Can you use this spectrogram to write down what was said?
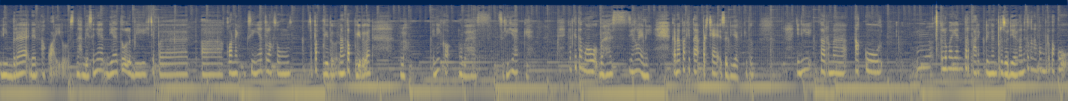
Libra, dan Aquarius. Nah biasanya dia tuh lebih cepet uh, koneksinya tuh langsung cepet gitu, nangkep gitu kan. Loh, ini kok ngebahas zodiak ya? Kan kita mau bahas yang lain nih. Kenapa kita percaya zodiak gitu? Jadi karena aku mm, lumayan tertarik dengan perzodiakan itu kenapa menurut aku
